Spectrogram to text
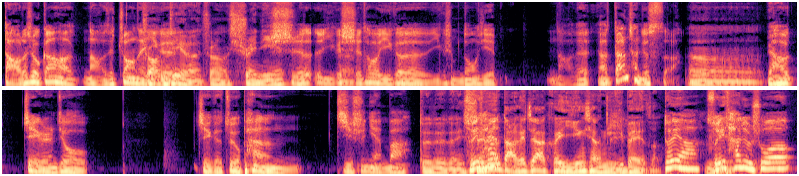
倒的时候刚好脑袋撞在一个撞地了，撞水泥。石一个石头一个一个什么东西，脑袋然后当场就死了。嗯，然后这个人就这个最后判几十年吧。对对对，所以他打个架可以影响你一辈子。对呀、所以他就说，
